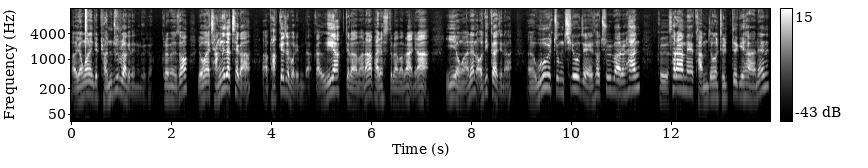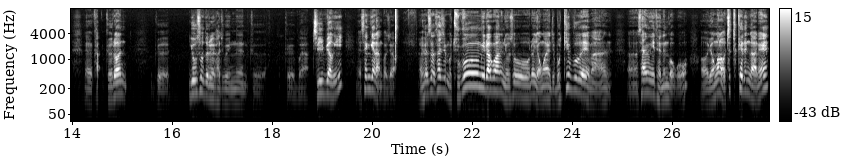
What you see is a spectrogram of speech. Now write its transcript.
어, 영화는 이제 변주를 하게 되는 거죠. 그러면서 영화의 장르 자체가 어, 바뀌어져 버립니다. 그러니까 의학 드라마나 바이러스 드라마가 아니라 이 영화는 어디까지나 어, 우울증 치료제에서 출발을 한 그 사람의 감정을 들뜨게 하는 그런 그 요소들을 가지고 있는 그, 그 뭐야 질병이 생겨난 거죠. 어, 그래서 사실 뭐 죽음이라고 하는 요소는 영화의 이제 모티브에만 어, 사용이 되는 거고 어, 영화는 어쨌든 간에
